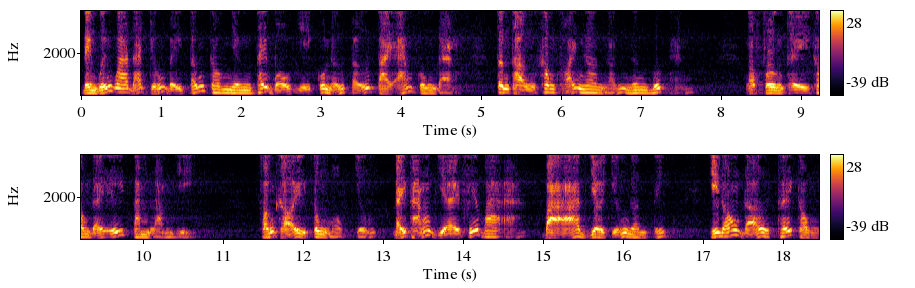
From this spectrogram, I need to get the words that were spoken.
Điền Quyển Hoa đã chuẩn bị tấn công nhưng thấy bộ vị của nữ tử tay án cung đàn, tinh thần không khỏi ngơ ngẩn ngưng bước hẳn. Ngọc Phương thì không để ý tâm làm gì. Phấn khởi tung một chưởng, đẩy thẳng về phía ba ả. Ba ả dơ chưởng nghênh tiếp, chỉ đón đỡ thế công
